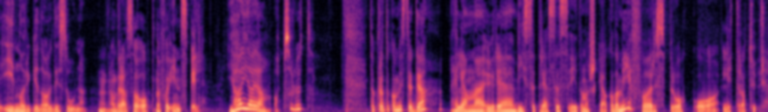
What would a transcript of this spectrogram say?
i Norge i dag, disse ordene. Mm, og dere er altså åpne for innspill? Ja, ja, ja. Absolutt. Takk for at du kom i studio. Helene Uri, visepreses i Det Norske Akademi for språk og litteratur.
